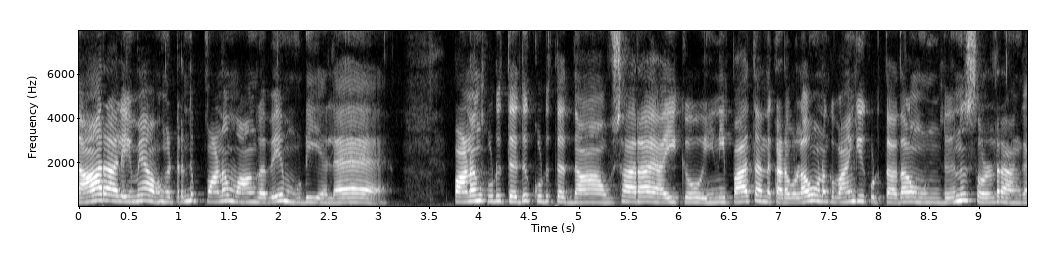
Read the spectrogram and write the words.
யாராலையுமே அவங்ககிட்டருந்து பணம் வாங்கவே முடியலை. பணம் கொடுத்தது கொடுத்தது தான் உஷாராக ஆயிக்கோ. இனி பார்த்து அந்த கடவுளாக உனக்கு வாங்கி கொடுத்தாதான் உண்டுன்னு சொல்கிறாங்க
